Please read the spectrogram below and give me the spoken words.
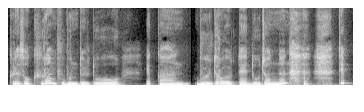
그래서 그런 부분들도 약간 물 들어올 때 노젓는 팁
